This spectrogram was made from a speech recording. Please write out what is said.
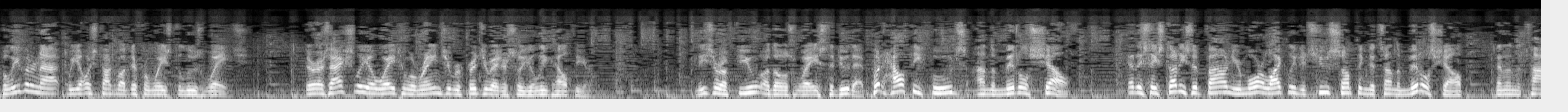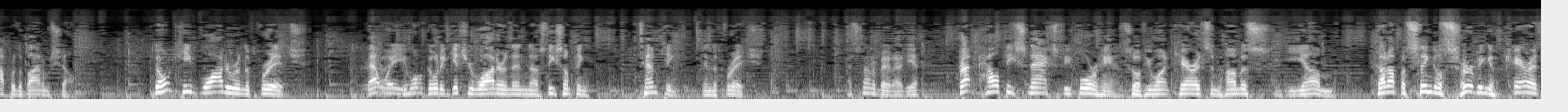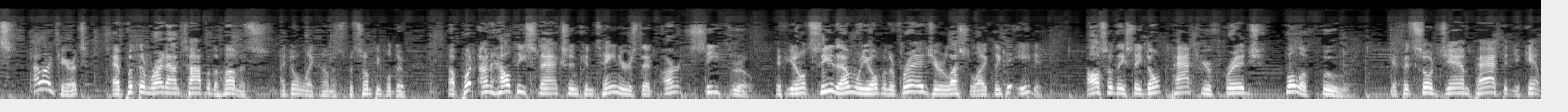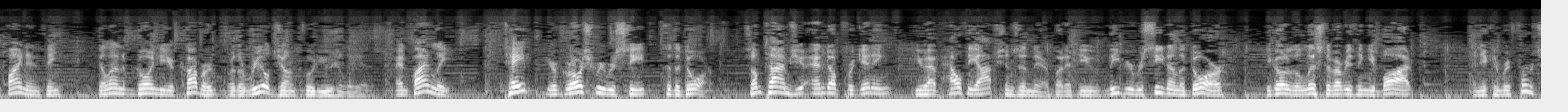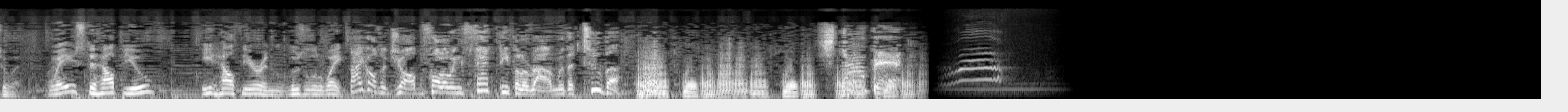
believe it or not, we always talk about different ways to lose weight. There is actually a way to arrange your refrigerator so you'll eat healthier. These are a few of those ways to do that. Put healthy foods on the middle shelf. Yeah, they say studies have found you're more likely to choose something that's on the middle shelf than on the top or the bottom shelf. Don't keep water in the fridge. That way you won't go to get your water and then uh, see something tempting in the fridge. That's not a bad idea. Prep healthy snacks beforehand. So if you want carrots and hummus, yum. Cut up a single serving of carrots. I like carrots. And put them right on top of the hummus. I don't like hummus, but some people do. Now put unhealthy snacks in containers that aren't see-through. If you don't see them when you open the fridge, you're less likely to eat it. Also, they say don't pack your fridge full of food. If it's so jam-packed that you can't find anything, you'll end up going to your cupboard where the real junk food usually is. And finally, tape your grocery receipt to the door. Sometimes you end up forgetting you have healthy options in there, but if you leave your receipt on the door, you go to the list of everything you bought and you can refer to it. Ways to help you eat healthier and lose a little weight. I got a job following fat people around with a tuba. Stop it!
